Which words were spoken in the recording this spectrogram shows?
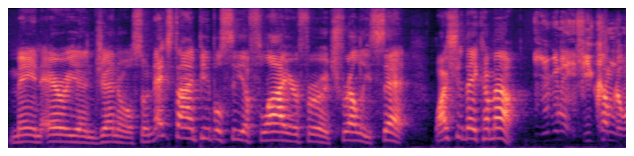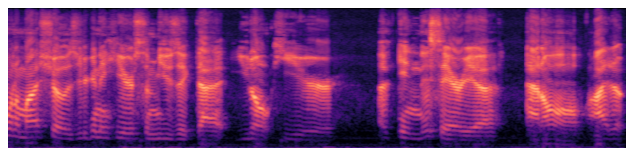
Maine area in general. So next time people see a flyer for a Trele set, why should they come out? You're gonna, if you come to one of my shows, you're gonna hear some music that you don't hear uh, in this area at all. I don't,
